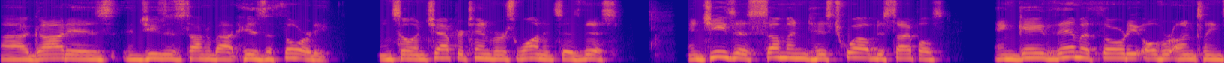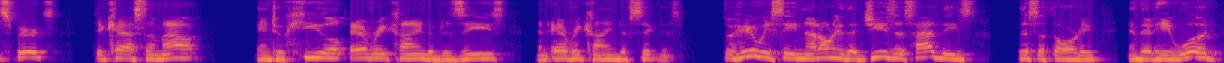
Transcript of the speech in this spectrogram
uh, God is, and Jesus is talking about his authority. And so in chapter 10, verse 1, it says this And Jesus summoned his 12 disciples and gave them authority over unclean spirits to cast them out and to heal every kind of disease and every kind of sickness. So here we see not only that Jesus had these this authority and that he would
